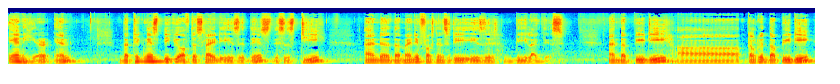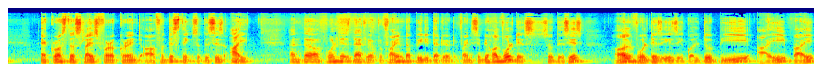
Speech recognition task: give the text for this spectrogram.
n here n. The thickness pq of the slide is this. This is t. And uh, the magnetic flux density is b like this. And the pd uh, calculate the pd across the slice for a current of this thing. So this is i. And the voltage that we have to find the pd that we have to find is simply hall voltage. So this is hall voltage is equal to bi by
